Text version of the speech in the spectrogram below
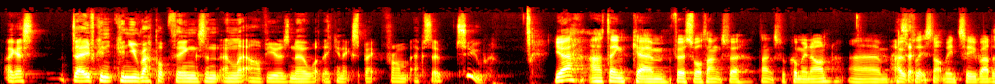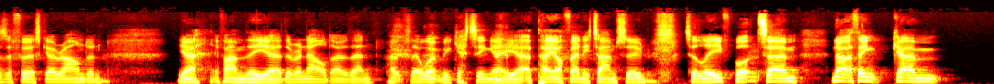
I guess Dave, can can you wrap up things and, and let our viewers know what they can expect from episode two? Yeah, I think um, first of all, thanks for thanks for coming on. Um, hopefully, it. it's not been too bad as a first go round, and yeah, if I'm the uh, the Ronaldo, then hopefully I won't be getting a, a payoff anytime soon to leave. But um, no, I think um,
